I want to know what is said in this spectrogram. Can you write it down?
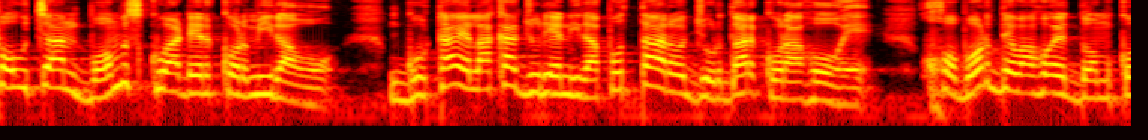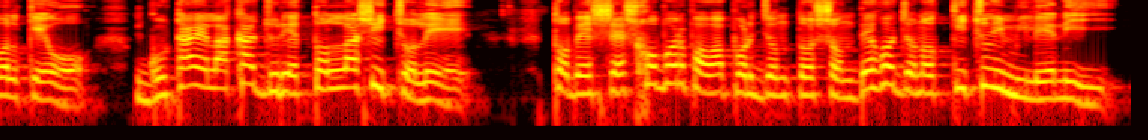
পৌঁছান বম স্কোয়াডের কর্মীরাও। গোটা এলাকা জুড়ে নিরাপত্তা আরও জোরদার করা হয়। খবর দেওয়া হয় দমকলকেও। গোটা এলাকা জুড়ে তল্লাশি চলে। তবে শেষ খবর পাওয়া পর্যন্ত সন্দেহজনক কিছুই মিলেনি।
